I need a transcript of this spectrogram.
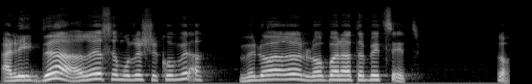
הלידה, הרחם הוא זה שקובע, ולא הרעיון, לא בנת הביצית. לא.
